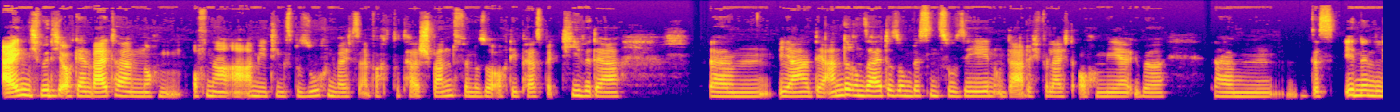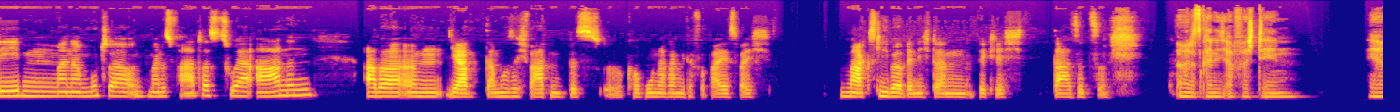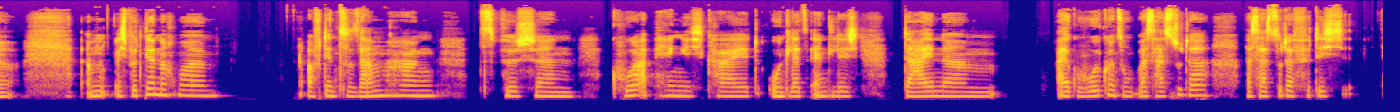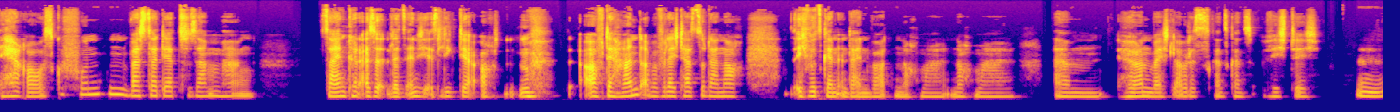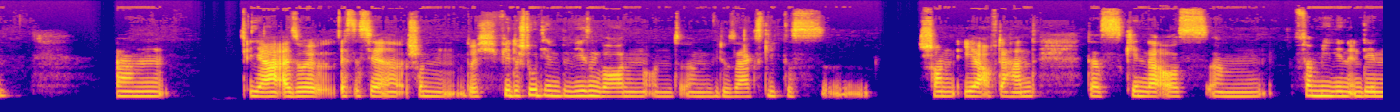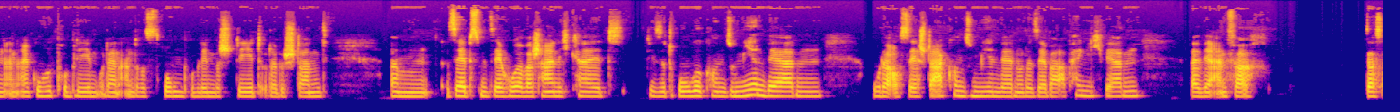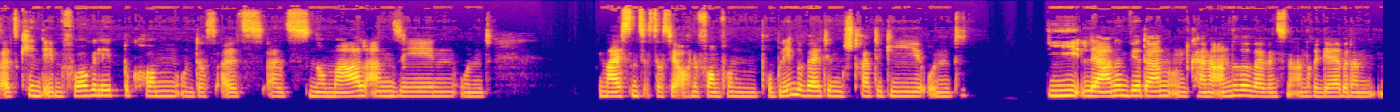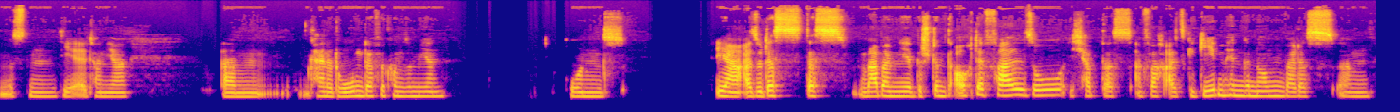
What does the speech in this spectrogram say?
eigentlich würde ich auch gern weiter noch offene AA-Meetings besuchen, weil ich es einfach total spannend finde, so auch die Perspektive der ähm, ja, der anderen Seite so ein bisschen zu sehen und dadurch vielleicht auch mehr über ähm, das Innenleben meiner Mutter und meines Vaters zu erahnen. Aber ähm, ja, da muss ich warten, bis äh, Corona dann wieder vorbei ist, weil ich mag es lieber, wenn ich dann wirklich da sitze. Oh, das kann ich auch verstehen. Ja. Ähm, ich würde gerne nochmal auf den Zusammenhang zwischen Kurabhängigkeit und letztendlich deinem Alkoholkonsum, was hast du da, was hast du da für dich herausgefunden, was da der Zusammenhang sein könnte? Also letztendlich, es liegt ja auch auf der Hand, aber vielleicht hast du da noch, ich würde es gerne in deinen Worten nochmal noch ähm, hören, weil ich glaube, das ist ganz, ganz wichtig. Mhm. Ähm, ja, also es ist ja schon durch viele Studien bewiesen worden und ähm, wie du sagst, liegt es äh, schon eher auf der Hand, dass Kinder aus ähm, Familien, in denen ein Alkoholproblem oder ein anderes Drogenproblem besteht oder bestand, ähm, selbst mit sehr hoher Wahrscheinlichkeit diese Droge konsumieren werden oder auch sehr stark konsumieren werden oder selber abhängig werden, weil wir einfach das als Kind eben vorgelebt bekommen und das als, als normal ansehen und meistens ist das ja auch eine Form von Problembewältigungsstrategie und die lernen wir dann und keine andere, weil wenn es eine andere gäbe, dann müssten die Eltern ja ähm, keine Drogen dafür konsumieren. Und ja, also das, das war bei mir bestimmt auch der Fall so. Ich habe das einfach als gegeben hingenommen, weil das ähm,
